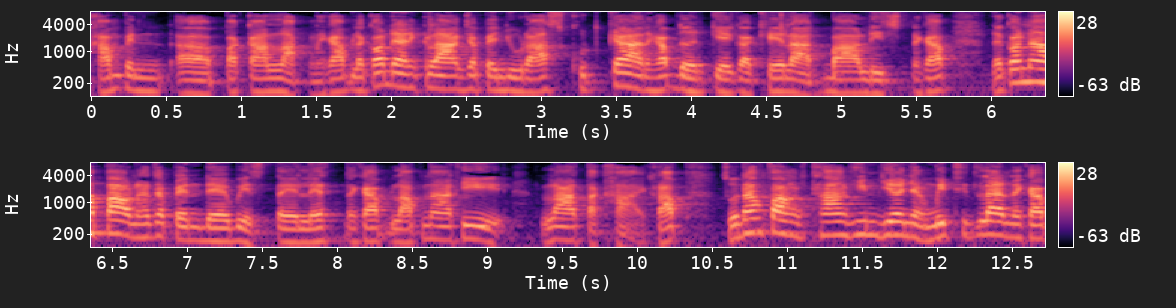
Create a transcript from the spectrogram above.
ค้ำเป็นประการหลักนะครับแล้วก็แดนกลางจะเป็นยูรัสคุตกานะครับเดินเกมกับเคลาดบาลิชนะครับแล้วก็หน้าเป้านะจะเป็นเดวิดสเตเลสนะครับรับหน้าที่ล่าตะข่ายครับส่วนทางฝั่งทางทีมเยือนอย่างมิดทิดแลนด์นะครับ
